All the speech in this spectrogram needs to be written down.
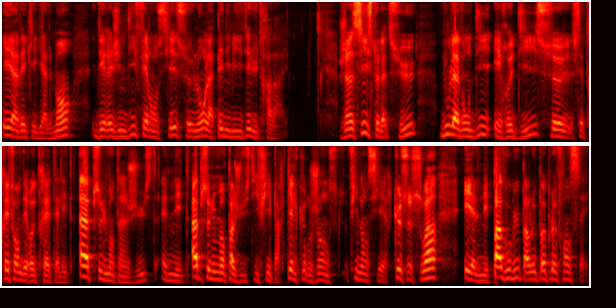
et avec également des régimes différenciés selon la pénibilité du travail. J'insiste là-dessus. Nous l'avons dit et redit, cette réforme des retraites, elle est absolument injuste, elle n'est absolument pas justifiée par quelque urgence financière que ce soit, et elle n'est pas voulue par le peuple français.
